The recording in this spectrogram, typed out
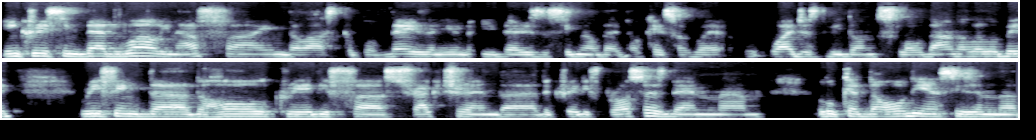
increasing that well enough uh, in the last couple of days, and you, there is a signal that okay, so why just we don't slow down a little bit, rethink the the whole creative uh, structure and uh, the creative process, then um, look at the audiences and uh,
